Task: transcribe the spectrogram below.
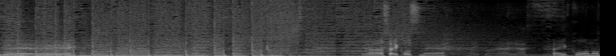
イエーイ。いやー最高っすね。最高の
